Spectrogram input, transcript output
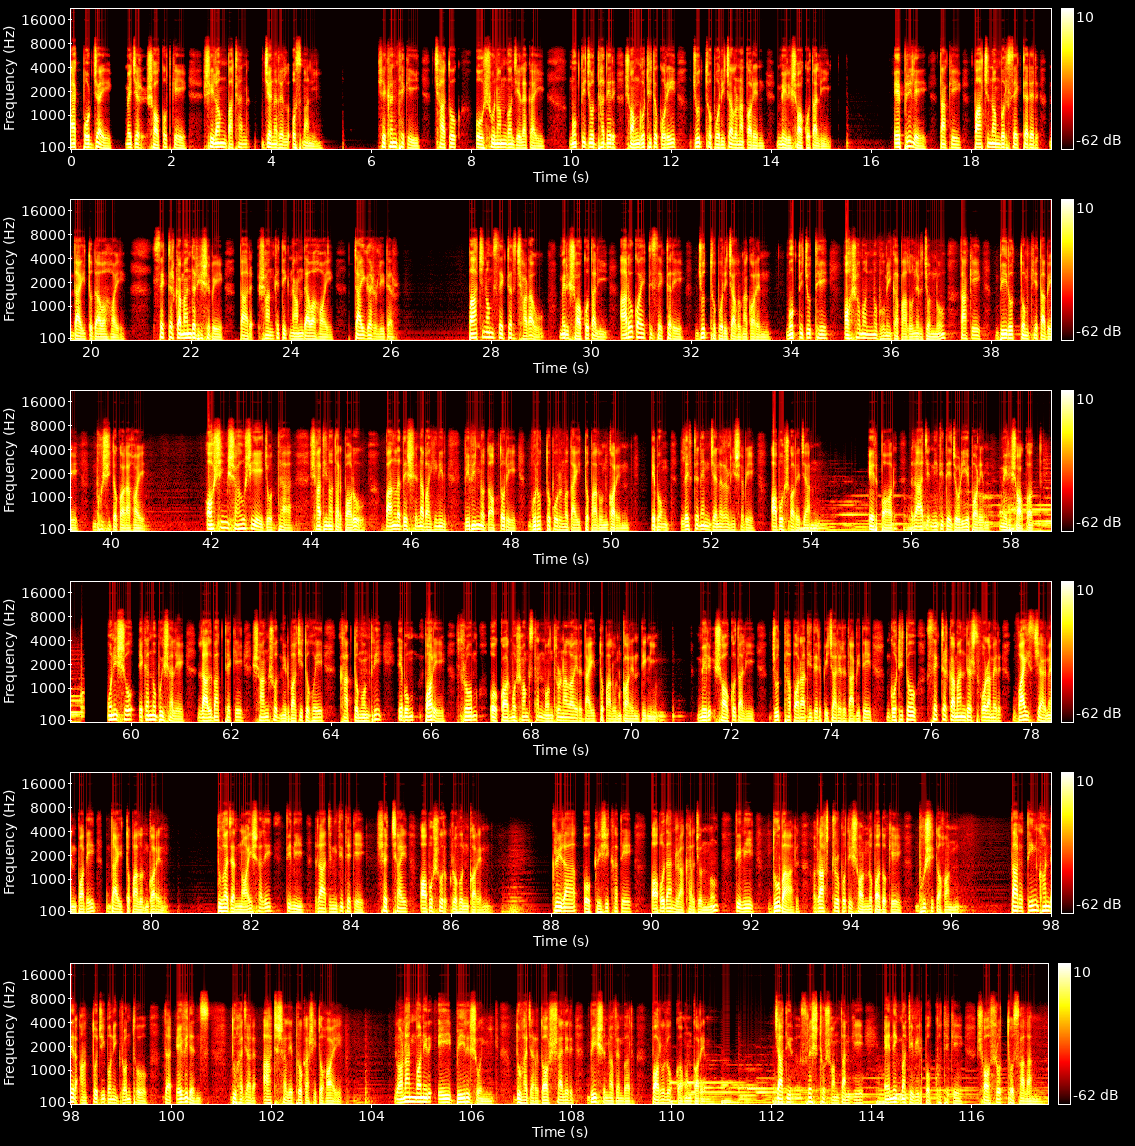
এক পর্যায়ে মেজর শওকতকে শিলং পাঠান জেনারেল ওসমানী। সেখান থেকেই ছাতক ও সুনামগঞ্জ এলাকায় মুক্তিযোদ্ধাদের সংগঠিত করে যুদ্ধ পরিচালনা করেন মীর শওকত আলী। এপ্রিলে তাকে পাঁচ নম্বর সেক্টরের দায়িত্ব দেওয়া হয়। সেক্টর কমান্ডার হিসেবে তার সাংকেতিক নাম দেওয়া হয় টাইগার লিডার। পাঁচ নং সেক্টর ছাড়াও মীর শওকত আলী আরও কয়েকটি সেক্টরে যুদ্ধ পরিচালনা করেন। মুক্তিযুদ্ধে অসামান্য ভূমিকা পালনের জন্য তাকে বীরোত্তম খেতাবে ভূষিত করা হয়। অসীম সাহসী এই যোদ্ধা স্বাধীনতার পরও বাংলাদেশ সেনাবাহিনীর বিভিন্ন দপ্তরে গুরুত্বপূর্ণ দায়িত্ব পালন করেন এবং লেফটেন্যান্ট জেনারেল হিসেবে অবসরে যান। এরপর রাজনীতিতে জড়িয়ে পড়েন মীর শওকত। উনিশশো একানব্বই সালে লালবাগ থেকে সাংসদ নির্বাচিত হয়ে খাদ্যমন্ত্রী এবং পরে শ্রম ও কর্মসংস্থান মন্ত্রণালয়ের দায়িত্ব পালন করেন তিনি। মীর শওকত আলী যুদ্ধাপরাধীদের বিচারের দাবিতে গঠিত সেক্টর কমান্ডার্স ফোরামের ভাইস চেয়ারম্যান পদে দায়িত্ব পালন করেন। দু হাজার নয় সালে তিনি রাজনীতি থেকে স্বেচ্ছায় অবসর গ্রহণ করেন। ক্রীড়া ও কৃষিখাতে অবদান রাখার জন্য তিনি দুবার রাষ্ট্রপতি স্বর্ণপদকে ভূষিত হন। তার তিন খণ্ডের আত্মজীবনী গ্রন্থ দ্য এভিডেন্স দু হাজার আট সালে প্রকাশিত হয়। রণাঙ্গনের এই বীর সৈনিক দু হাজার দশ সালের বিশ নভেম্বর পরলোক গমন করেন। জাতির শ্রেষ্ঠ সন্তানকে এনিগমা টিভির পক্ষ থেকে সশ্রদ্ধ সালাম।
